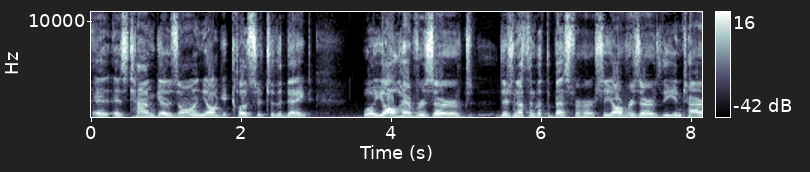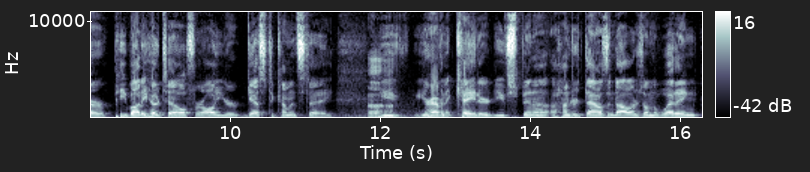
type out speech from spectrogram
as, as time goes on, y'all get closer to the date. Well, y'all have reserved. There's nothing but the best for her, so y'all have reserved the entire Peabody Hotel for all your guests to come and stay. Uh-huh. You've, you're having it catered. You've spent a hundred thousand dollars on the wedding.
